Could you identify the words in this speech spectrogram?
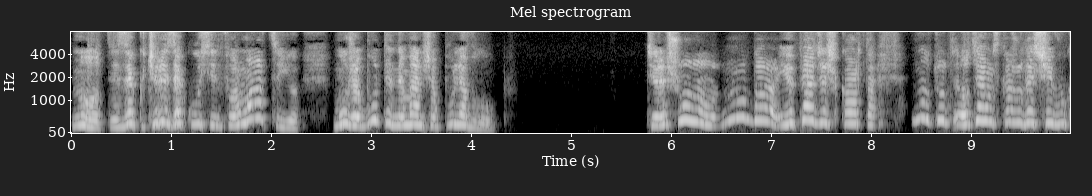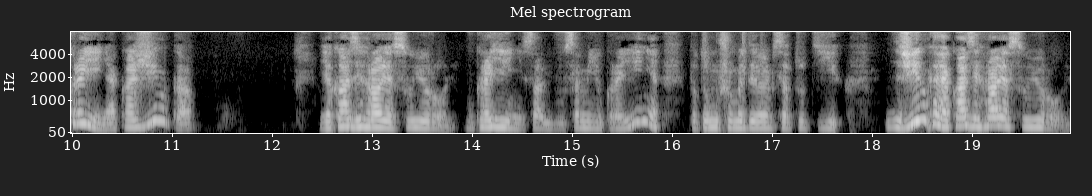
Ну, от, через якусь інформацію може бути не менша пуля в лоб. Через що, ну да, і опять же ж карта. Ну тут, от я вам скажу, десь ще й в Україні, яка жінка, яка зіграє свою роль в Україні, в самій Україні, тому що ми дивимося тут їх. Жінка, яка зіграє свою роль.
